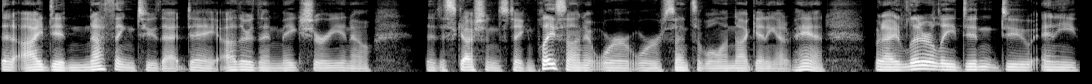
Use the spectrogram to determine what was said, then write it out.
that I did nothing to that day other than make sure, you know, the discussions taking place on it were, were sensible and not getting out of hand. But I literally didn't do any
